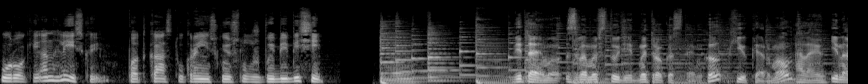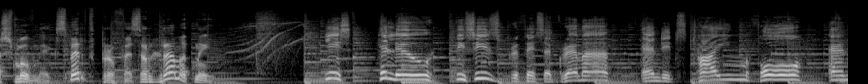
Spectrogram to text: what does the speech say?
Уроки англійської. Подкаст української служби BBC. Вітаємо з вами в студії Дмитро Костенко, Хью Кермол Hello. і наш мовний експерт, професор Грамотний. Yes, hello, this is Professor Grammar, and it's time for an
